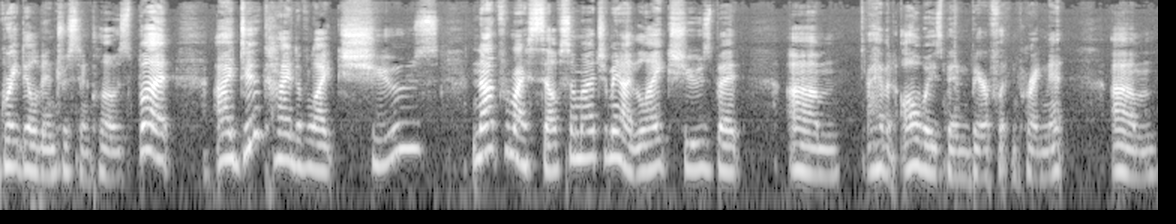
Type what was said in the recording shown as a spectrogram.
great deal of interest in clothes. But I do kind of like shoes. Not for myself so much. I mean, I like shoes, but um, I haven't always been barefoot and pregnant. Um,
